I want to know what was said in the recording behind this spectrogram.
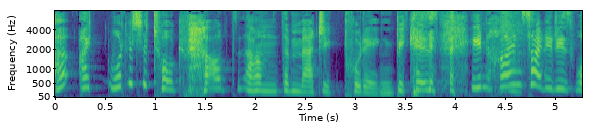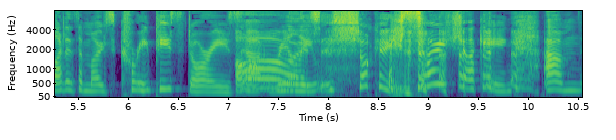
I, I wanted to talk about um, the magic pudding because, in hindsight, it is one of the most creepy stories. uh, really, Oh, it's, it's shocking. It's so shocking. Um,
